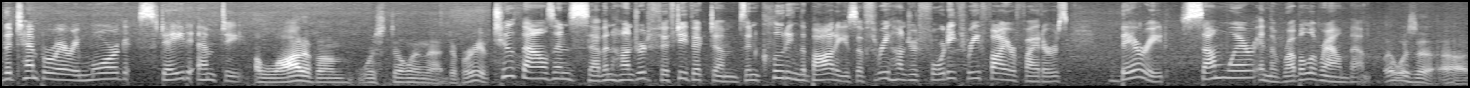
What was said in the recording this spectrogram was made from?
The temporary morgue stayed empty. A lot of them were still in that debris. 2,750 victims, including the bodies of 343 firefighters, buried somewhere in the rubble around them. It was a, a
